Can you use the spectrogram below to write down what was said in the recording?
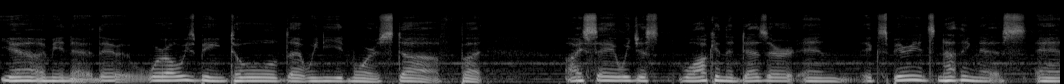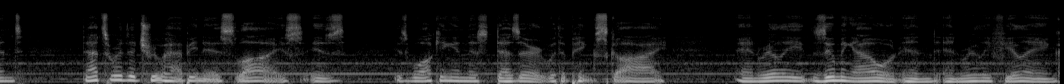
Yeah, I mean, uh, we're always being told that we need more stuff, but I say we just walk in the desert and experience nothingness, and that's where the true happiness lies. Is is walking in this desert with a pink sky, and really zooming out and and really feeling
